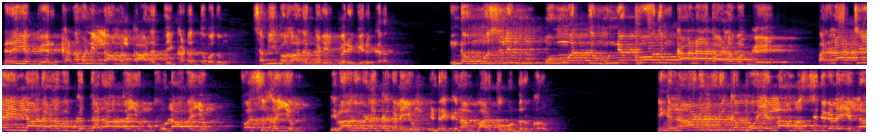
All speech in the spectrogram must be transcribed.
நிறைய பேர் கணவன் இல்லாமல் காலத்தை கடத்துவதும் சமீப காலங்களில் பெருகியிருக்கிறது. இந்த முஸ்லிம் உம்மத்து முன்னெப்போதும் காணாத அளவுக்கு வரலாற்றிலே இல்லாத அளவுக்கு தலாக்கையும் ஹுலாவையும் ஃபசுகையும் விவாக விளக்குகளையும் இன்றைக்கு நாம் பார்த்து கொண்டிருக்கிறோம். நீங்கள் நாடு முழுக்க போய் எல்லா மஸ்ஜிதுகளை எல்லா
